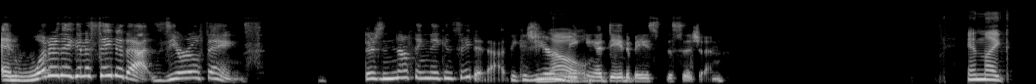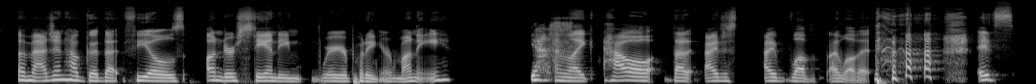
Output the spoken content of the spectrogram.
And what are they going to say to that? Zero things there's nothing they can say to that because you're no. making a database decision. And like, imagine how good that feels understanding where you're putting your money. Yes. And like how that I just I love I love it. it's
